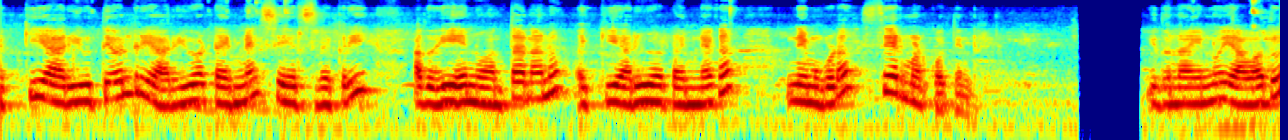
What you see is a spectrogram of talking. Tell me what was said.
ಅಕ್ಕಿ ಅರಿಯುತ್ತೇವಲ್ಲ ರೀ ಅರಿಯೋ ಟೈಮ್ನಾಗ ಸೇರಿಸ್ಬೇಕ್ರಿ. ಅದು ಏನು ಅಂತ ನಾನು ಅಕ್ಕಿ ಅರಿಯೋ ಟೈಮ್ನಾಗ ನಿಮ್ಗೆ ಕೂಡ ಸೇರ್ ಮಾಡ್ಕೋತೀನಿ ರೀ ಇದನ್ನ ಇನ್ನೂ ಯಾವುದು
